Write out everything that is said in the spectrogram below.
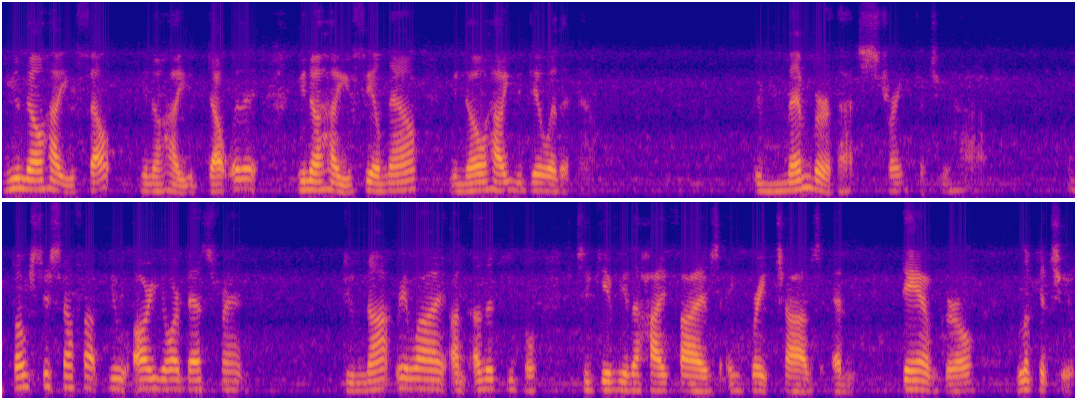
You know how you felt, you know how you dealt with it, you know how you feel now, you know how you deal with it now. Remember that strength that you have. Boast yourself up. You are your best friend. Do not rely on other people to give you the high fives and great jobs and Damn, girl, look at you.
